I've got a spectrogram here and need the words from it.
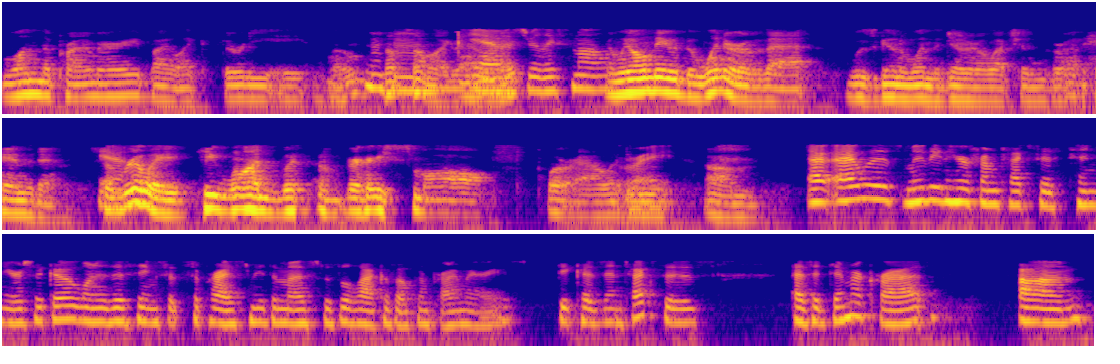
won the primary by like 38 votes, Mhm. something like that. Yeah, right? it was really small. And we all knew the winner of that was going to win the general election Right. hands down. So Yeah. really, he won with a very small plurality. Right. Um, I, I was moving here from Texas 10 years ago. One of the things that surprised me the most was the lack of open primaries. Because in Texas, as a Democrat, um,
